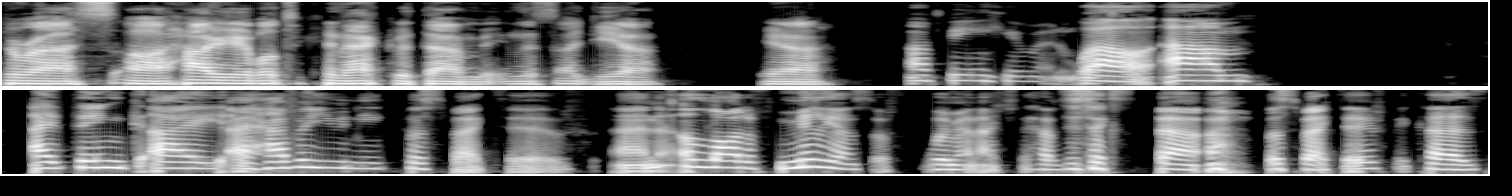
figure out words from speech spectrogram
duress, uh, how you're able to connect with them in this idea. Yeah. Of being human. Well, um, I think I, I have a unique perspective and a lot of millions of women actually have this ex- uh, perspective because,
